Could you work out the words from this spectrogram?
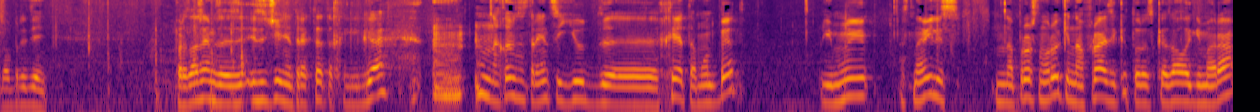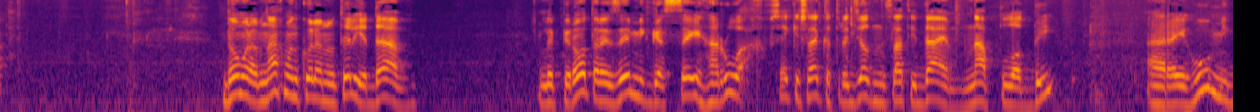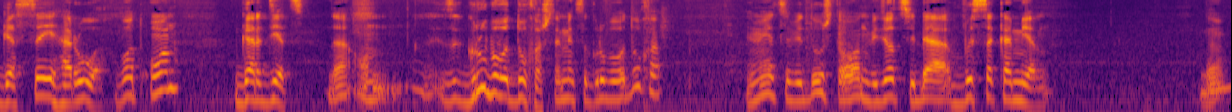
Добрый день. Продолжаем изучение трактата Хагига. Находимся на странице Юд э, Хет Амунбет. И мы остановились на прошлом уроке на фразе, которую сказала Гимара. Дома Равнахман Коля Нутель Едав Лепирот Резе Мигасей Харуах. Всякий человек, который делает Нислат Едаем на плоды, Рейгу Мигасей Харуах. Вот он гордец да, он грубого духа. Что имеется грубого духа? Имеется в виду, что он ведет себя высокомерно. Да?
